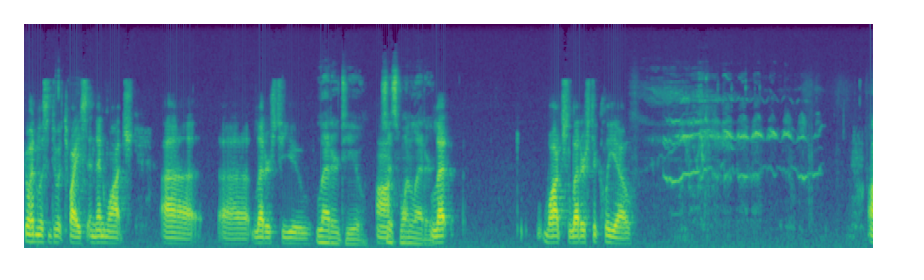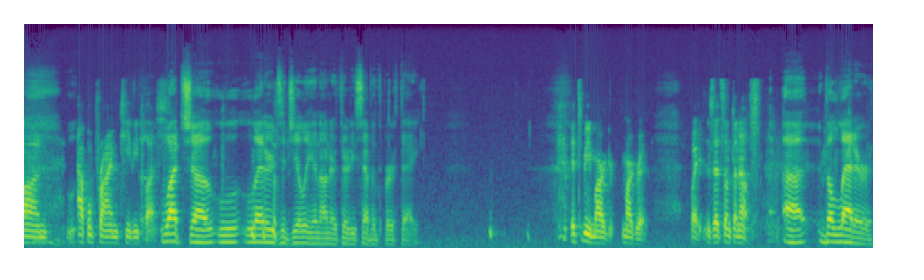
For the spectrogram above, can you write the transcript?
go ahead and listen to it twice, and then watch uh, uh, Letters to You. Letter to You. Uh, just one letter. Let watch Letters to Cleo on Apple Prime TV Plus. Watch uh, Letter to Gillian on her 37th birthday. it's me, Margaret. Margaret. Wait, is that something else? Uh, the Letter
